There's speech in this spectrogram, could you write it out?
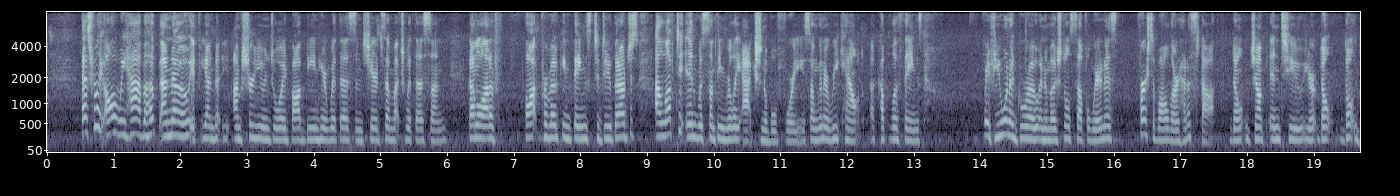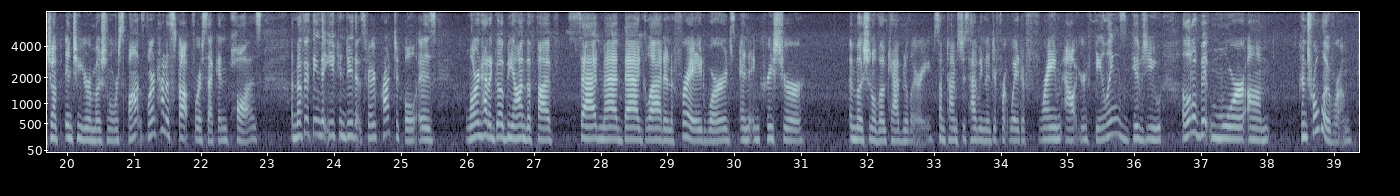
that's really all we have. I hope I know if you, I'm sure you enjoyed Bob being here with us and shared so much with us and got a lot of thought-provoking things to do. But I just I love to end with something really actionable for you. So I'm going to recount a couple of things. If you want to grow an emotional self-awareness, first of all, learn how to stop. Don't jump into your don't don't jump into your emotional response. Learn how to stop for a second, pause. Another thing that you can do that's very practical is learn how to go beyond the five sad, mad, bad, glad, and afraid words and increase your emotional vocabulary. Sometimes just having a different way to frame out your feelings gives you a little bit more um, control over them.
